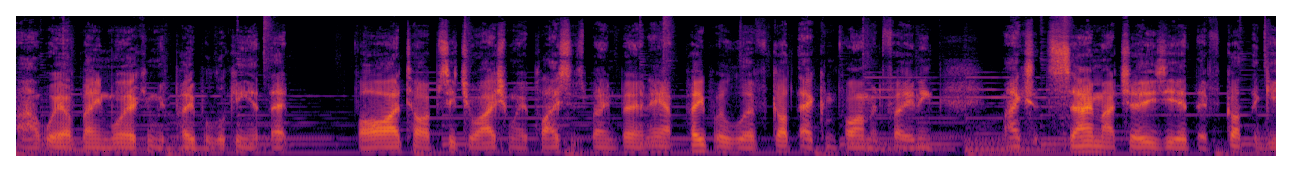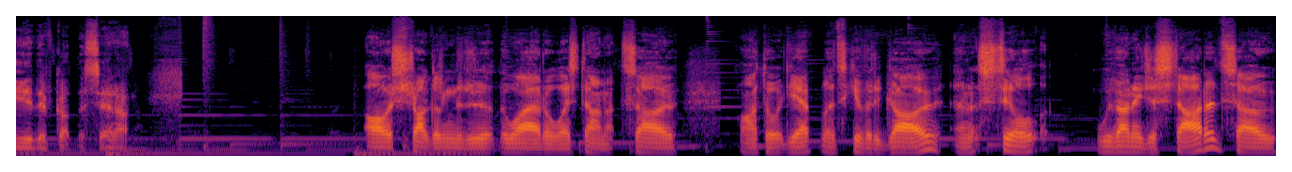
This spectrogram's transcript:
uh, where I've been working with people looking at that fire type situation where a place has been burnt out, people have got that confinement feeding makes it so much easier. They've got the gear, they've got the setup. I was struggling to do it the way I'd always done it. So I thought, yep, let's give it a go. And it's still We've only just started, so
